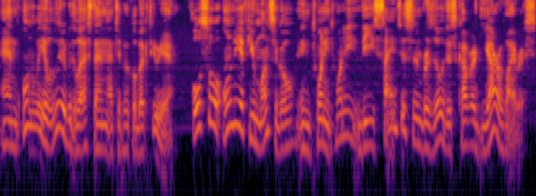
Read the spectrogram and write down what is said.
and only a little bit less than a typical bacteria. Also, only a few months ago, in 2020, the scientists in Brazil discovered Yara virus,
